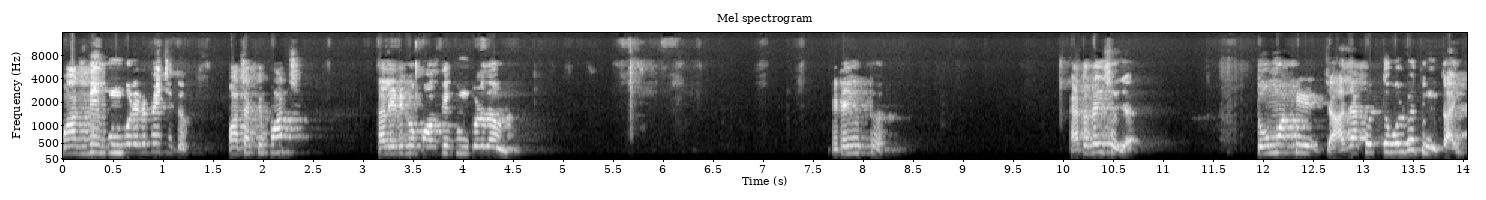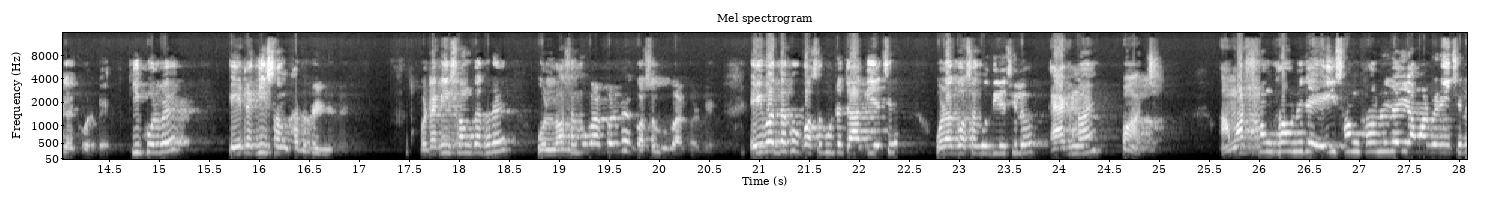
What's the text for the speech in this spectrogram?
পাঁচ দিয়ে গুণ করে এটা পেয়েছি তো? পাঁচ একে পাঁচ। তাহলে এটাকে পাঁচ দিয়ে গুণ করে দাও না। এটাই উত্তর। এতটাই সোজা। তোমাকে যা যা করতে বলবে তুমি তাই করবে। কি করবে? এটা কি সংখ্যা ধরে নেবে। ওটাকেই সংখ্যা ধরে ও লসাগু বার করবে, গসাগু বার করবে। এইবার দেখো গসাগুটা যা দিয়েছে, ওরা গসাগু দিয়েছিল এক নয়, পাঁচ। আমার সংখ্যা অনুযায়ী, এই সংখ্যা অনুযায়ী আমার বেরিয়েছিল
